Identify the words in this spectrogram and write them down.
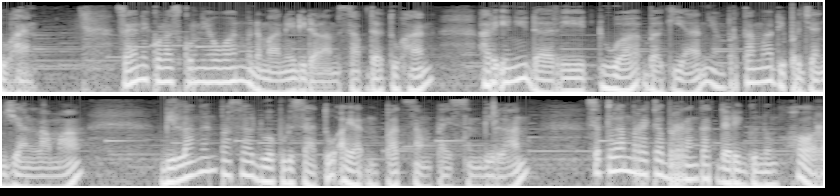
Tuhan. Saya Nikolas Kurniawan menemani di dalam Sabda Tuhan hari ini dari dua bagian. Yang pertama di Perjanjian Lama, Bilangan pasal 21 ayat 4 sampai 9. Setelah mereka berangkat dari Gunung Hor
